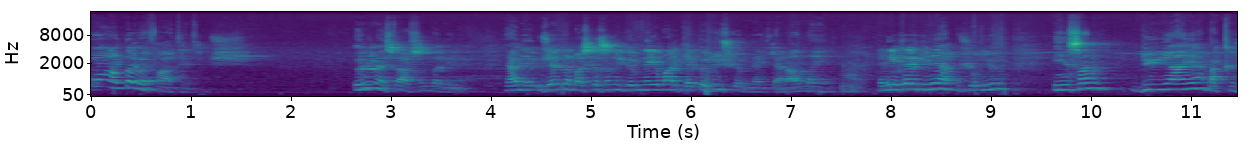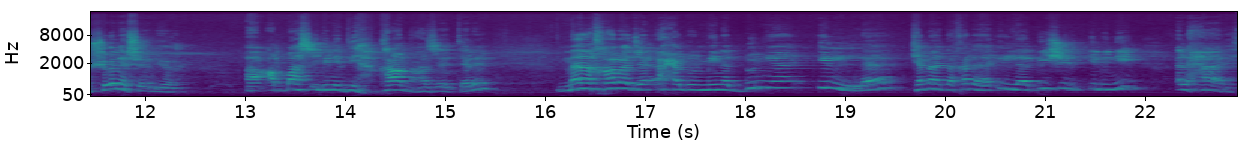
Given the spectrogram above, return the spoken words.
o anda vefat etmiş. Ölüm esnasında bile. Yani üzerinde başkasının gömleği varken ödünç gömlek yani anlayın. Yani yeter ki ne yapmış oluyor? İnsan dünyaya bakın şöyle söylüyor. Abbas İbni Dihkan Hazretleri مَا خَرَجَ اَحَدٌ مِنَ الدُّنْيَا illa kema dehaleha illa Bişir İbni el-Haris.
